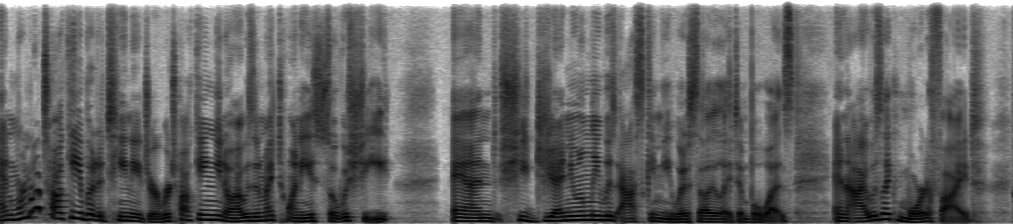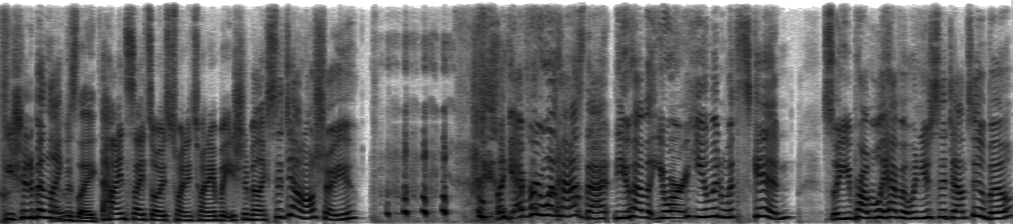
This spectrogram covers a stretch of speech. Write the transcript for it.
And we're not talking about a teenager. We're talking, you know, I was in my 20s, so was she. And she genuinely was asking me what a cellulite dimple was. And I was like mortified. You should have been like, was like- hindsight's always twenty twenty, but you should have been like, sit down, I'll show you. like everyone has that. You have it. You are a human with skin, so you probably have it when you sit down too, boo.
